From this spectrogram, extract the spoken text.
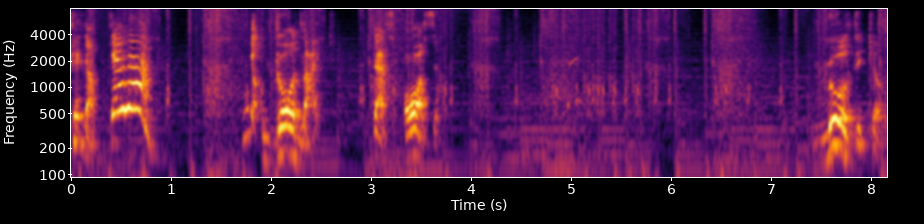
Get them, get them! No, godlike. That's awesome. Multi-kill.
